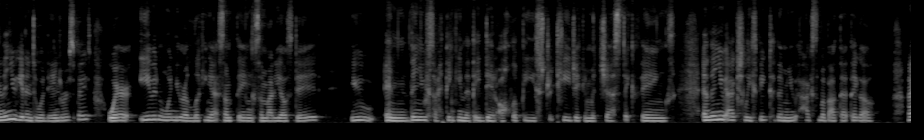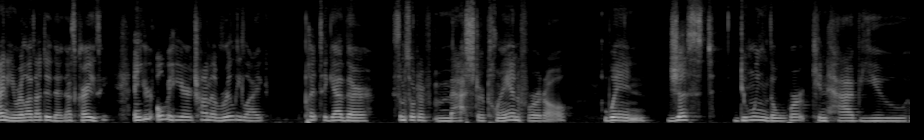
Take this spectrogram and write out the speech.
And then you get into a dangerous space where even when you're looking at something somebody else did, you and then you start thinking that they did all of these strategic and majestic things and then you actually speak to them you ask them about that they go I didn't even realize I did that. That's crazy. And you're over here trying to really like put together some sort of master plan for it all when just doing the work can have you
